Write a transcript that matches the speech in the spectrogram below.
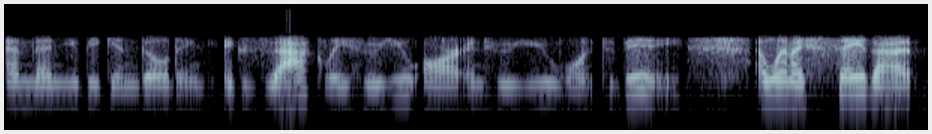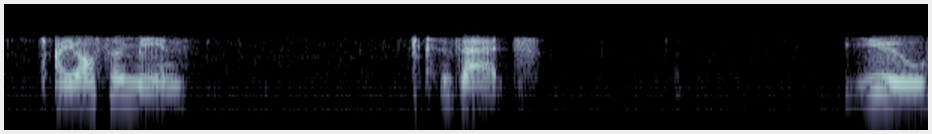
And then you begin building exactly who you are and who you want to be. And when I say that, I also mean that you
